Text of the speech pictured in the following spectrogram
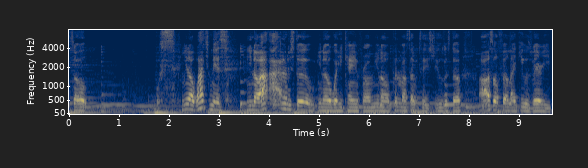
so was you know watching this you know I, I understood you know where he came from you know putting myself into his shoes and stuff. I also felt like he was very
